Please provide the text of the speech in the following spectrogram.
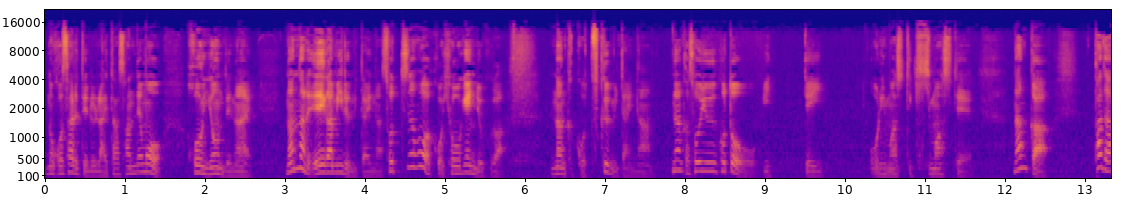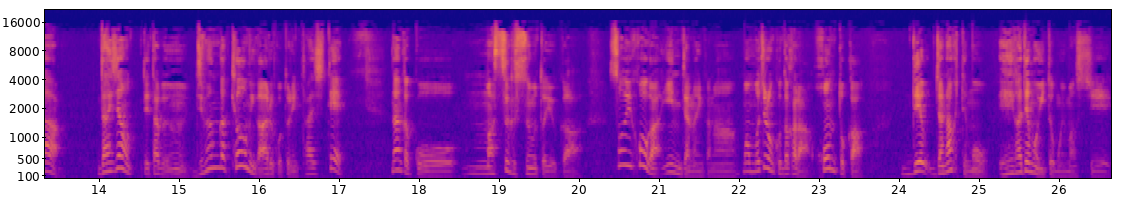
残されてるライターさんでも本読んでない。なんなら映画見るみたいな、そっちの方がこう表現力が、なんかこうつくみたいな、なんかそういうことを言っておりまして聞きまして、なんか、ただ、大事なのって多分自分が興味があることに対してなんかこうまっすぐ進むというかそういう方がいいんじゃないかな、まあ、もちろんだから本とかでじゃなくても映画でもいいと思いますし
